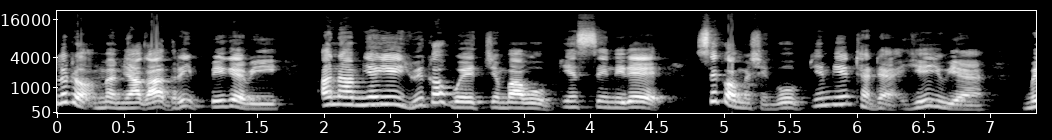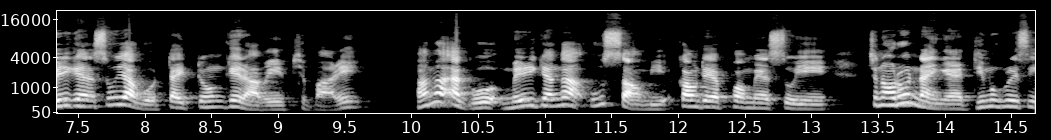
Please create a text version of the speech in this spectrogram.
လွှတ်တော်အမတ်များကသတိပေးခဲ့ပြီးအာဏာမြဲရေးရွေးကောက်ပွဲကျင်းပဖို့ပြင်ဆင်နေတဲ့စစ်ကော်မရှင်ကိုပြင်းပြင်းထန်ထန်အရေးယူရန်အမေရိကန်အစိုးရကိုတိုက်တွန်းခဲ့တာပဲဖြစ်ပါတယ်။ ဘာမှအပ်ကိုအမေရိကန်ကဥဆောင်ပြီးအကောင့်ထဲဖော်မယ်ဆိုရင်ကျွန်တော်တို့နိုင်ငံဒီမိုကရေစီ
